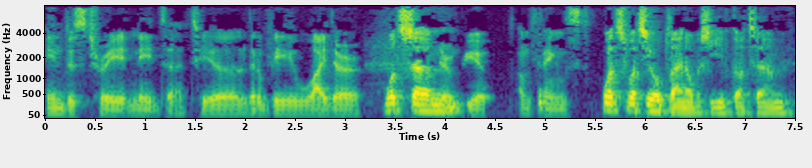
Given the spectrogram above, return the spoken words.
industry needs uh, to a little bit wider What's um, view on things. What's what's your plan? Obviously, you've got um,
